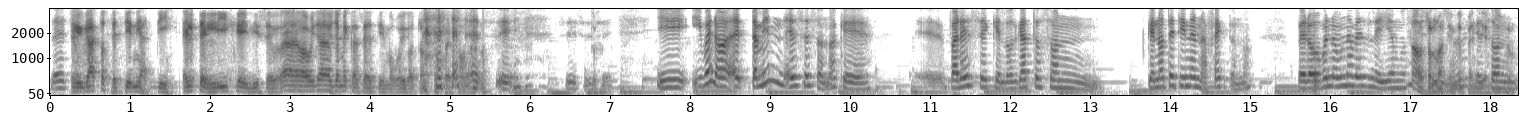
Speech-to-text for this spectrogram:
Hecho. El gato te tiene a ti. Él te elige y dice, ah, ya, ya me cansé de ti, me voy con otra persona, ¿no? sí, sí, sí, sí. Y, y bueno, eh, también es eso, ¿no? Que eh, parece que los gatos son. que no te tienen afecto, ¿no? Pero bueno, una vez leíamos. No, que son sí, más ¿no? independientes. Que son.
